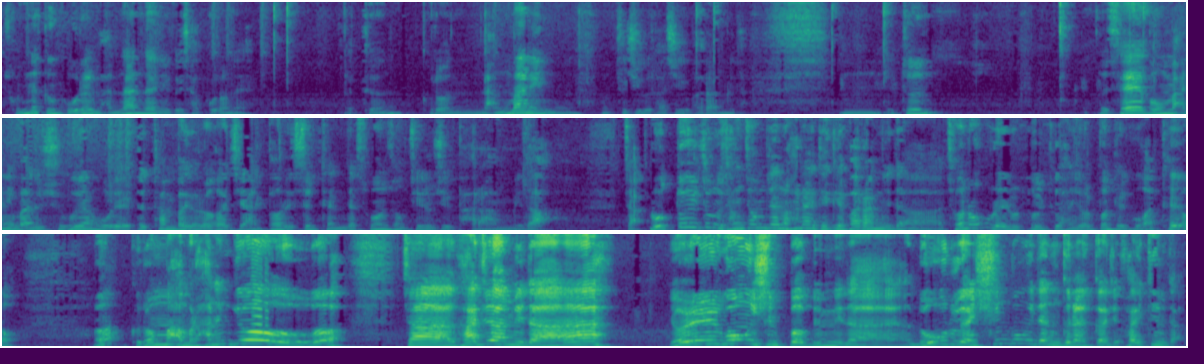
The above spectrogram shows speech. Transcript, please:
존나 큰 고래를 만난다니까 자꾸 그러네. 여튼 그런 낭만 있는 주식을 하시기 바랍니다. 음, 여튼 새해 복 많이 받으시고요. 올해 뜻한 바 여러 가지 안파가 있을 텐데 소원 성취 이루시기 바랍니다. 자, 로또 1등으로 당첨되는 하나에 되길 바랍니다. 저는 올해 로또 1등 한 10번 될 것 같아요. 어? 그런 마음을 하는겨. 어. 자, 가져갑니다. 열공신법입니다. 노후를 위한 신공이 되는 그날까지 화이팅입니다.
